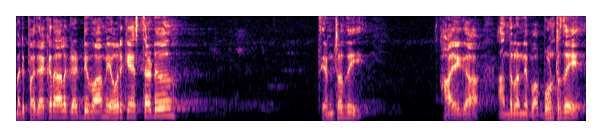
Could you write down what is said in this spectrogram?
మరి పది ఎకరాల గడ్డి వామి ఎవరికి వేస్తాడు? తింటుంది. హాయిగా అందులోనే బబ్బు ఉంటుంది.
